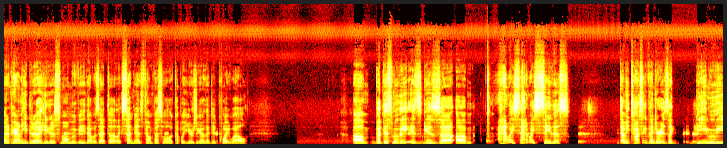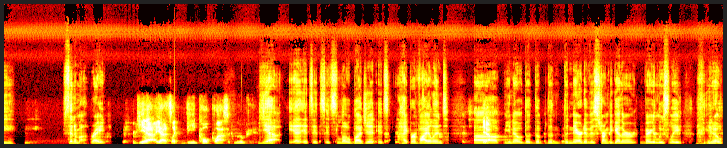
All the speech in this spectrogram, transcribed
And apparently he did a he did a small movie that was at uh, like Sundance Film Festival a couple of years ago that did quite well. Um, but this movie is is uh, um, how do I how do I say this? I mean, Toxic Avenger is like B movie cinema, right? yeah, yeah, it's like the cult classic movie. Yeah, it's it's it's low budget. It's hyper violent. Uh, You know, the, the the the narrative is strung together very loosely. you know,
